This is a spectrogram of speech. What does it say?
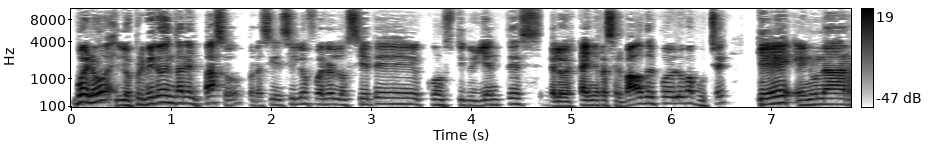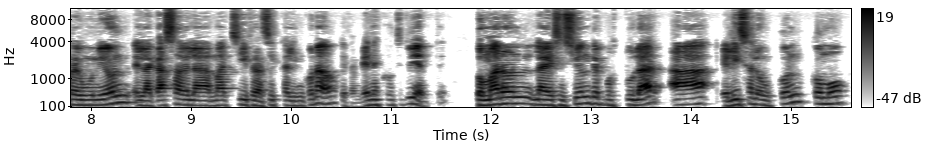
Bueno, los primeros en dar el paso, por así decirlo, fueron los siete constituyentes de los escaños reservados del pueblo mapuche, que en una reunión en la casa de la Machi Francisca Linconado, que también es constituyente, tomaron la decisión de postular a Elisa Loncón como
